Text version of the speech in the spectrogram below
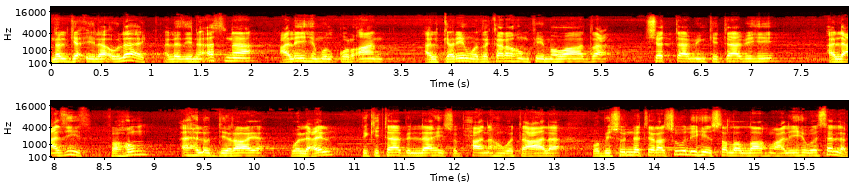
نلجأ إلى أولئك الذين أثنى عليهم القرآن الكريم وذكرهم في مواضع شتى من كتابه العزيز. فهم أهل الدراية والعلم بكتاب الله سبحانه وتعالى وبسنة رسوله صلى الله عليه وسلم.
